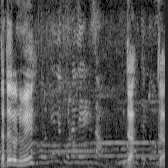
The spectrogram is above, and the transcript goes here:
जाते रुनवी? बोलले ना थोडं लेट जाऊ. जा जा.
